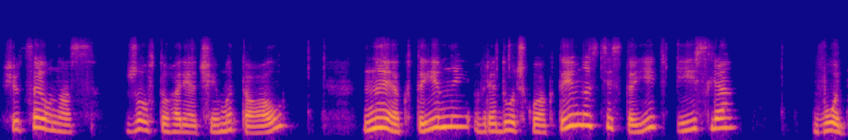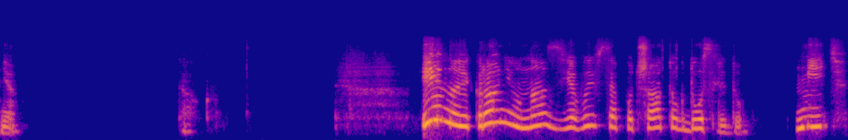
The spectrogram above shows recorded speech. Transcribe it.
що це у нас жовто-гарячий метал, неактивний, в рядочку активності стоїть після водня. Так. І на екрані у нас з'явився початок досліду. Мідь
